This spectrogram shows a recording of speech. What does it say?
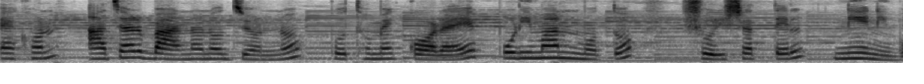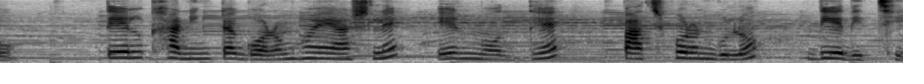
এখন আচার বানানোর জন্য প্রথমে কড়াইয়ে পরিমাণ মতো সরিষার তেল নিয়ে নিব। তেল খানিকটা গরম হয়ে আসলে এর মধ্যে পাঁচফোড়নগুলো দিয়ে দিচ্ছি।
